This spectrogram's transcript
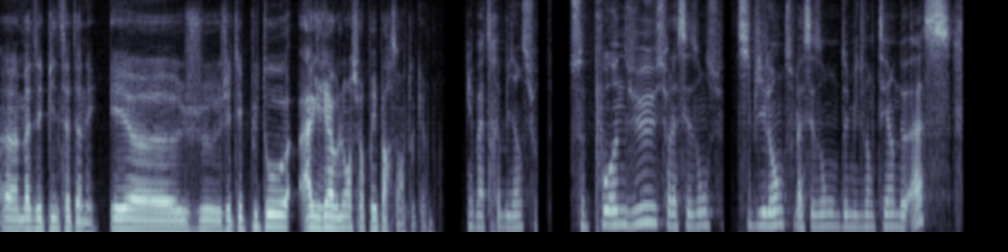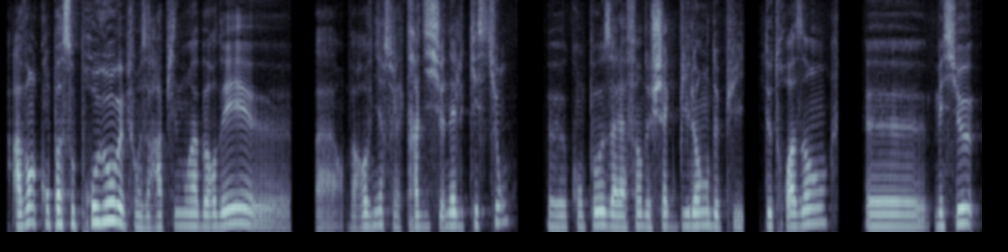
euh, cette année. Et euh, j'étais plutôt agréablement surpris par ça en tout cas. Et bah très bien sur ce point de vue sur la saison, ce petit bilan sur la saison 2021 de As. Avant qu'on passe au prono, même si on les a rapidement abordés, euh, bah, on va revenir sur la traditionnelle question qu'on pose à la fin de chaque bilan depuis 2-3 ans. Messieurs,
